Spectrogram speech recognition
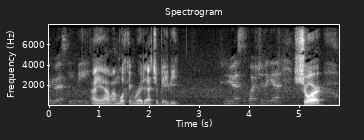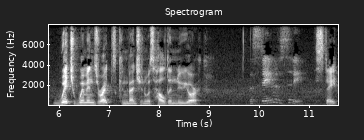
Are you asking me? I am. I'm looking right at you, baby. Can you ask the question again? Sure. Which women's rights convention was held in New York? The state or the city? The state.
